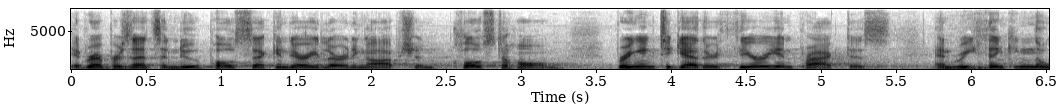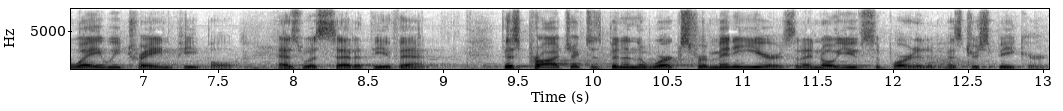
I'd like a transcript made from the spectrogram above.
it represents a new post-secondary learning option close to home, bringing together theory and practice and rethinking the way we train people, as was said at the event. This project has been in the works for many years, and I know you've supported it, Mr. Speaker.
